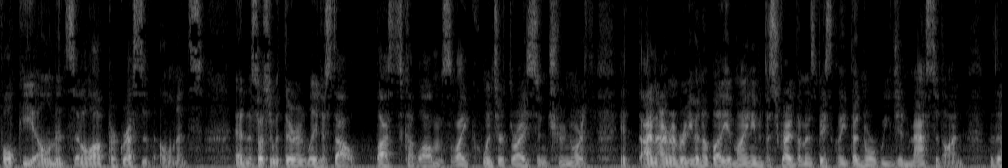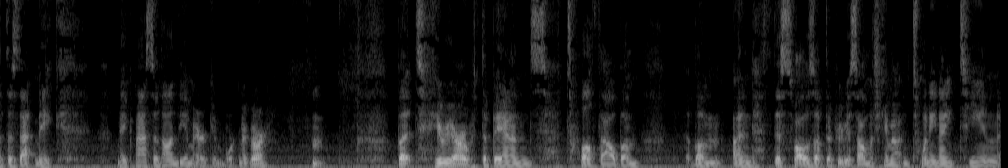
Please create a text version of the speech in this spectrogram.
folky elements and a lot of progressive elements. And especially with their latest out, last couple albums like Winter Thrice and True North, it, and I remember even a buddy of mine even described them as basically the Norwegian Mastodon. That, does that make make Mastodon the American Borknagar? Hmm. But here we are with the band's 12th album. Um, and this follows up their previous album, which came out in 2019,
